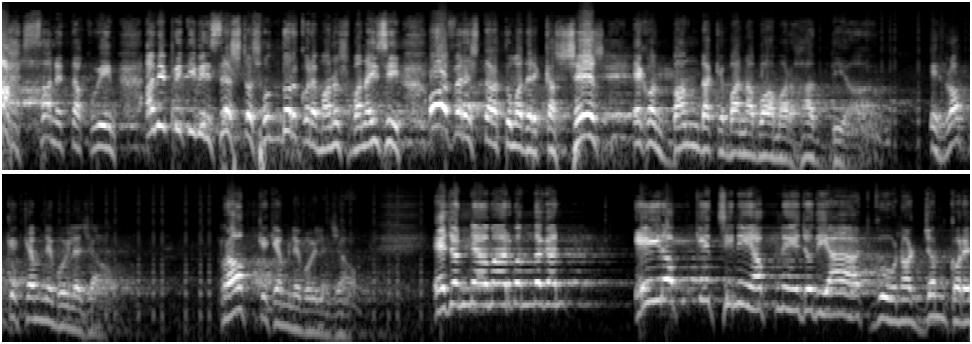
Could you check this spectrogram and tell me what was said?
আহসানে তাকওয়িম। আমি পৃথিবীর শ্রেষ্ঠ সুন্দর করে মানুষ বানাইছি। ও ফেরেশতারা, তোমাদের কাজ শেষ। এখন বান্দাকে বানাবো আমার হাত দিয়া। এই রবকে কেমনে বইলে যাও? রবকে কেমনে বইলে যাও? এজন্য আমার বন্ধগান এই রবকে চিনি আপনি যদি আট গুণ অর্জন করে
